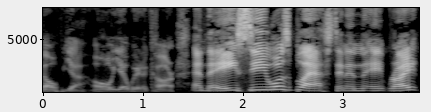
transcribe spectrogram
Oh yeah, oh yeah, we had a car, and the AC was blasting, and the, right.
